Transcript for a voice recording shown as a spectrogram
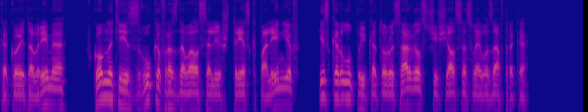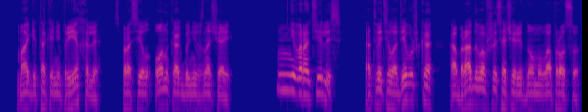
Какое-то время в комнате из звуков раздавался лишь треск поленьев и скорлупы, которую Сарвел счищал со своего завтрака. «Маги так и не приехали?» — спросил он, как бы невзначай. «Не воротились», — ответила девушка, обрадовавшись очередному вопросу.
